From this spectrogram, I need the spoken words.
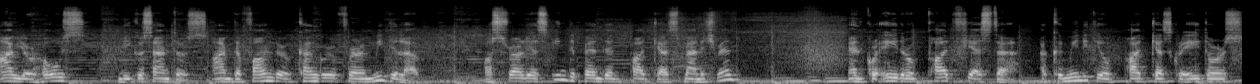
I'm your host, Miko Santos. I'm the founder of Kangaroo Fern Media Lab, Australia's independent podcast management, and creator of Pod Fiesta, a community of podcast creators,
